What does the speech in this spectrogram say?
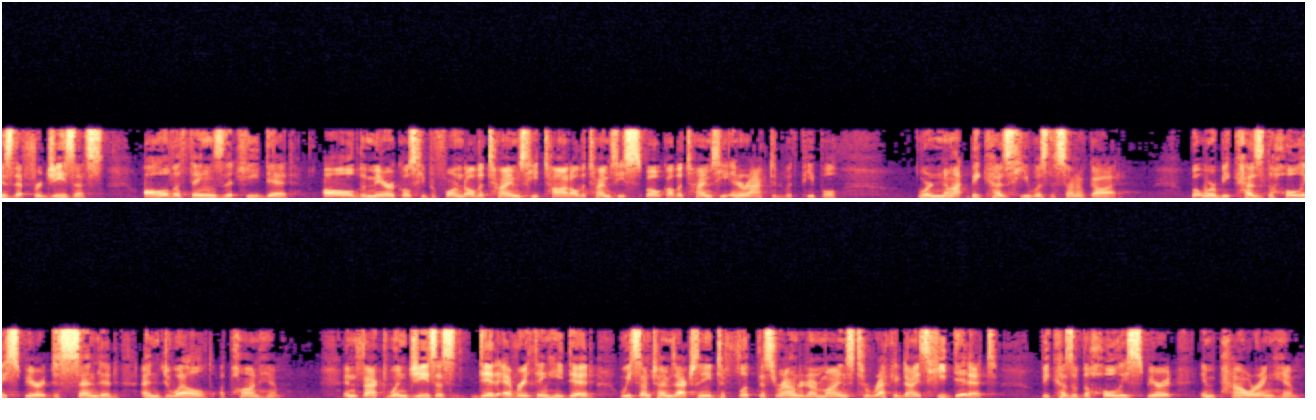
is that for Jesus, all the things that he did, all the miracles he performed, all the times he taught, all the times he spoke, all the times he interacted with people, were not because he was the Son of God, but were because the Holy Spirit descended and dwelled upon him. In fact, when Jesus did everything he did, we sometimes actually need to flip this around in our minds to recognize he did it because of the Holy Spirit empowering him.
